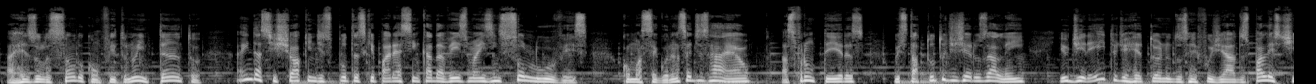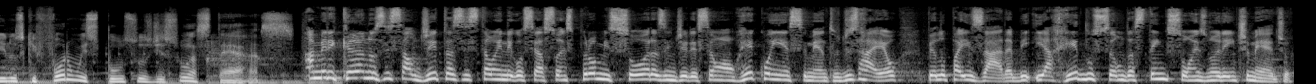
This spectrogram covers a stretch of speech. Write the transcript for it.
A resolução do conflito, no entanto, ainda se choca em disputas que parecem cada vez mais insolúveis, como a segurança de Israel, as fronteiras, o Estatuto de Jerusalém e o direito de retorno dos refugiados palestinos que foram expulsos de suas terras. Americanos e sauditas estão em negociações promissoras em direção ao reconhecimento de Israel pelo país árabe e a redução das tensões no Oriente Médio.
